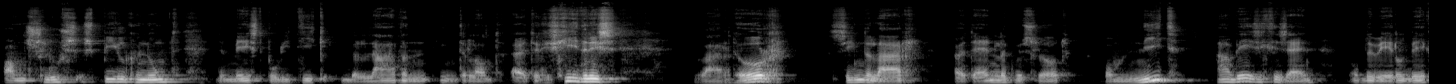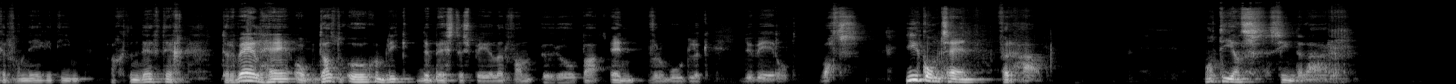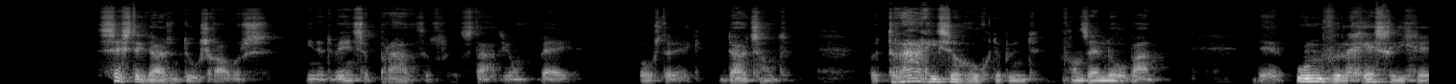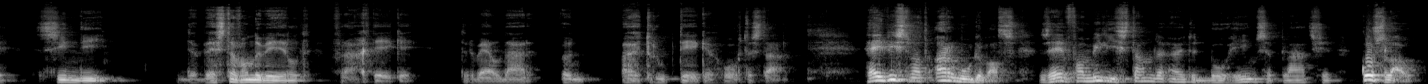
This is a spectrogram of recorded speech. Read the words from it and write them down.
Anschlussspiel genoemd, de meest politiek beladen interland uit de geschiedenis, waardoor Sindelaar uiteindelijk besloot om niet aanwezig te zijn op de Wereldbeker van 1938, terwijl hij op dat ogenblik de beste speler van Europa en vermoedelijk de wereld was. Hier komt zijn verhaal. Matthias Sindelaar. 60.000 toeschouwers in het Weense Praterstadion bij Oostenrijk, Duitsland. Het tragische hoogtepunt van zijn loopbaan. Der onvergessliche Cindy, de beste van de wereld, terwijl daar een uitroepteken hoort te staan. Hij wist wat armoede was. Zijn familie stamde uit het Boheemse plaatsje Koslau.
